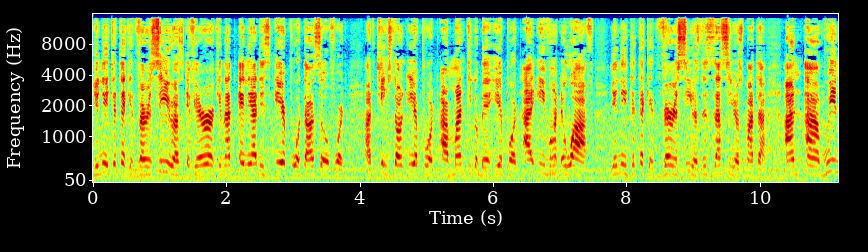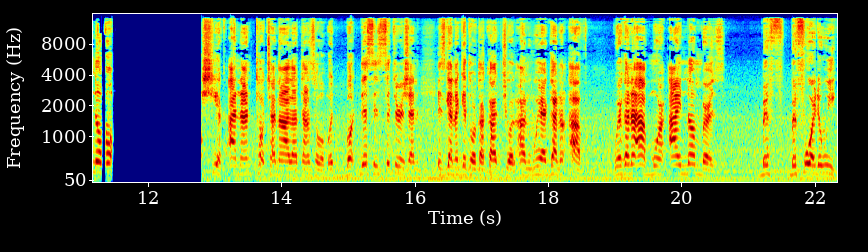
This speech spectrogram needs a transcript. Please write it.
you need to take it very serious. If you're working at any of these airport and so forth, at Kingston Airport or Montego Bay Airport or even at the wharf, you need to take it very serious. This is a serious matter. And um, we know shake and, and and all that and so on. But but this is situation is gonna get out of control and we're gonna have we're gonna have more high numbers bef- before the week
